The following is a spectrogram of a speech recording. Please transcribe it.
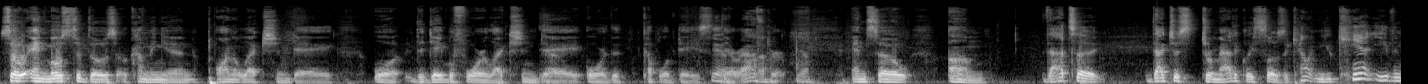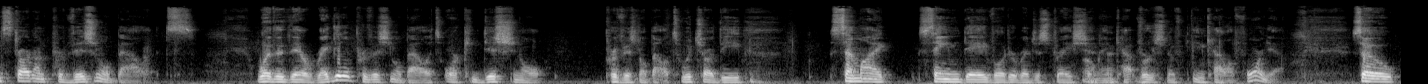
So, and most of those are coming in on election day or the day before election day yeah. or the couple of days yeah. thereafter. Uh-huh. Yeah. And so um, that's a that just dramatically slows the count. And you can't even start on provisional ballots, whether they're regular provisional ballots or conditional provisional ballots, which are the semi same day voter registration okay. ca- version of in California. So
